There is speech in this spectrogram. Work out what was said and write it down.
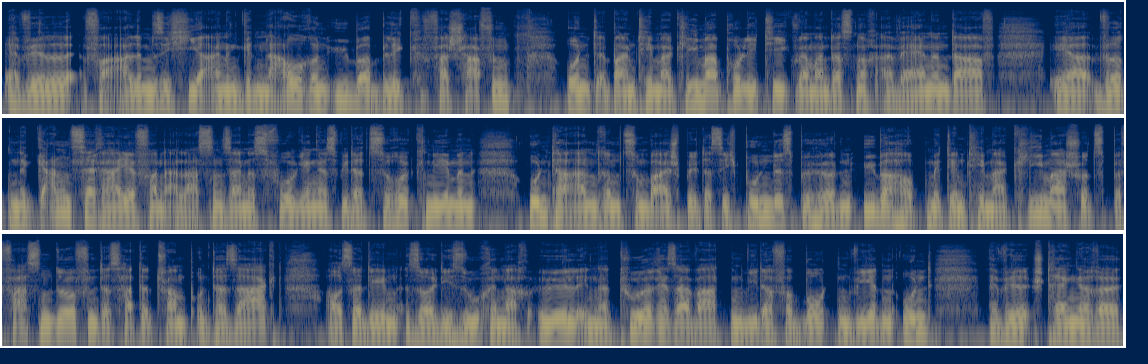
Er will vor allem sich hier einen genaueren Überblick verschaffen. Und beim Thema Klimapolitik, wenn man das noch erwähnen darf, er wird eine ganze Reihe von Erlassen seines Vorgängers wieder zurücknehmen. Unter anderem zum Beispiel, dass sich Bundesbehörden überhaupt mit dem Thema Klimaschutz befassen dürfen. Das hatte Trump untersagt. Außerdem soll die Suche nach Öl in Naturreservaten wieder verboten werden und er will strengere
